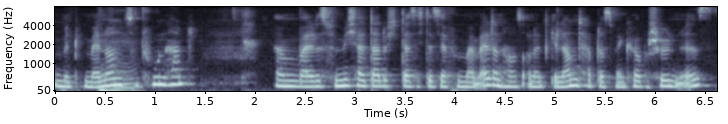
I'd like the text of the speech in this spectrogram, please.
mit Männern mhm. zu tun hat. Ähm, weil das für mich halt dadurch, dass ich das ja von meinem Elternhaus auch nicht gelernt habe, dass mein Körper schön ist,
